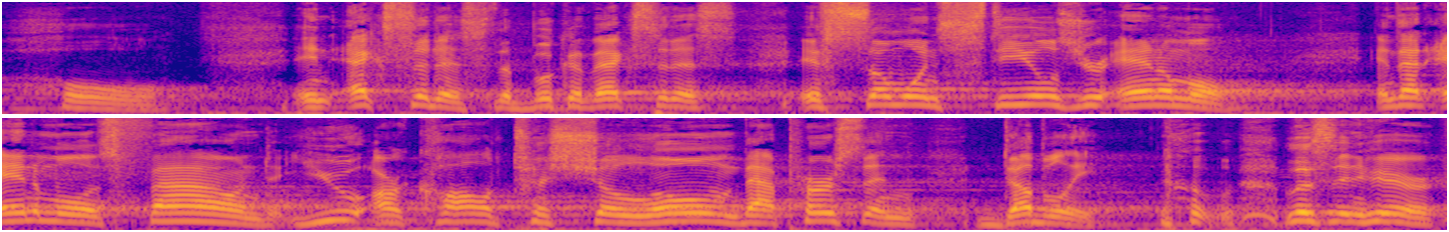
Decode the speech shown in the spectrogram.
whole. In Exodus, the book of Exodus, if someone steals your animal and that animal is found, you are called to shalom that person doubly. Listen here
